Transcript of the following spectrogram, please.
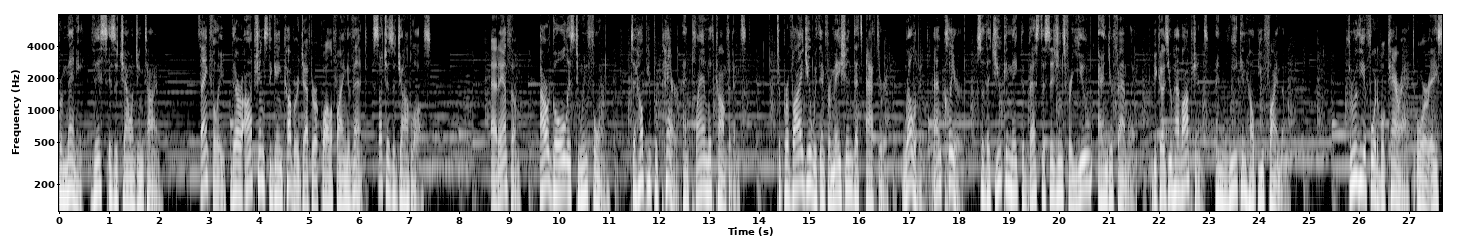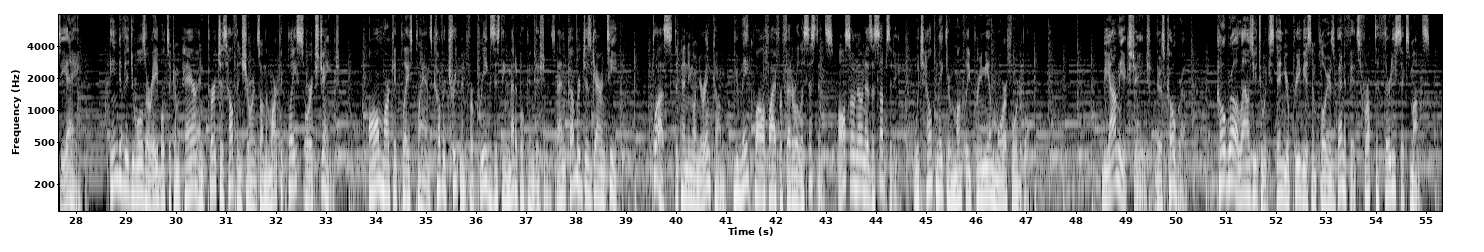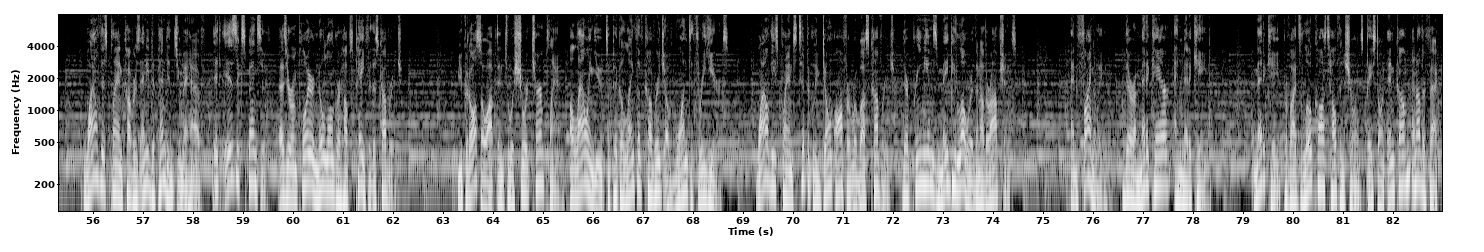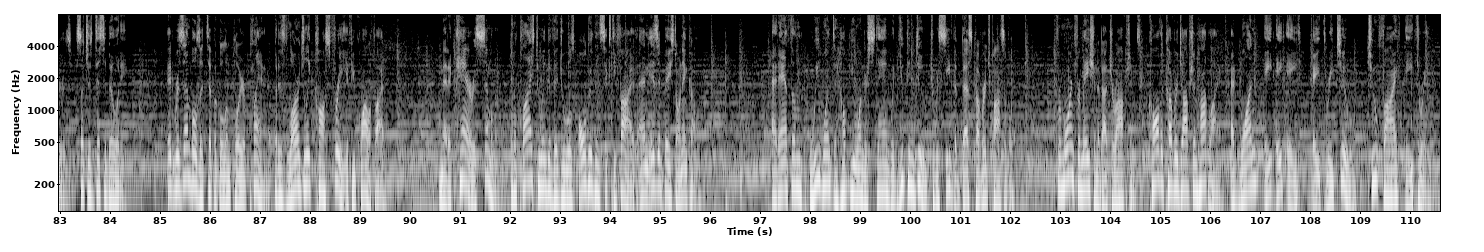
For many, this is a challenging time. Thankfully, there are options to gain coverage after a qualifying event, such as a job loss. At Anthem, our goal is to inform, to help you prepare and plan with confidence, to provide you with information that's accurate, relevant, and clear so that you can make the best decisions for you and your family because you have options and we can help you find them. Through the Affordable Care Act, or ACA, individuals are able to compare and purchase health insurance on the marketplace or exchange. All marketplace plans cover treatment for pre-existing medical conditions and coverage is guaranteed. Plus, depending on your income, you may qualify for federal assistance, also known as a subsidy, which help make your monthly premium more affordable. Beyond the exchange, there's COBRA. COBRA allows you to extend your previous employer's benefits for up to 36 months. While this plan covers any dependents you may have, it is expensive as your employer no longer helps pay for this coverage. You could also opt into a short-term plan, allowing you to pick a length of coverage of one to three years. While these plans typically don't offer robust coverage, their premiums may be lower than other options. And finally, there are Medicare and Medicaid. Medicaid provides low-cost health insurance based on income and other factors, such as disability, it resembles a typical employer plan, but is largely cost-free if you qualify. Medicare is similar, but applies to individuals older than 65 and isn't based on income. At Anthem, we want to help you understand what you can do to receive the best coverage possible. For more information about your options, call the Coverage Option Hotline at 1-888-832-2583.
